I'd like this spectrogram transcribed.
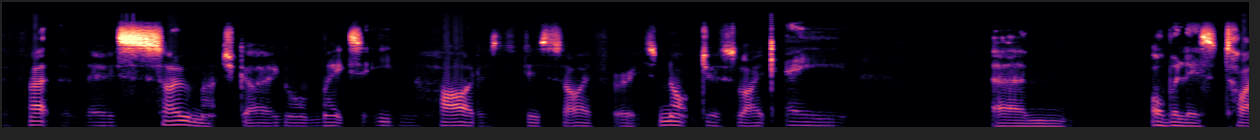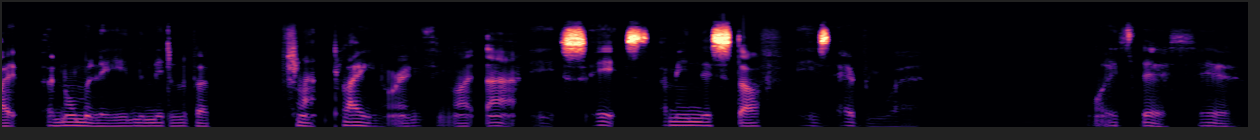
the fact that there is so much going on makes it even harder to decipher. It's not just like a um, obelisk type anomaly in the middle of a flat plane or anything like that. It's it's I mean this stuff is everywhere. What is this here?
